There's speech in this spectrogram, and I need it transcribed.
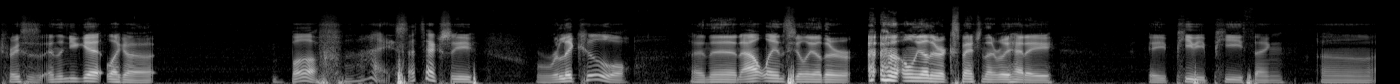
Traces... And then you get, like, a buff. Nice. That's actually really cool. And then Outland's the only other only other expansion that really had a a PvP thing. Uh,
